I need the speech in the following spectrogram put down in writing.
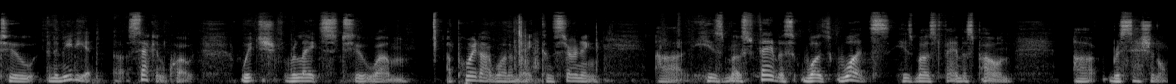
to an immediate uh, second quote, which relates to um, a point I want to make concerning uh, his most famous, was once his most famous poem, uh, Recessional.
